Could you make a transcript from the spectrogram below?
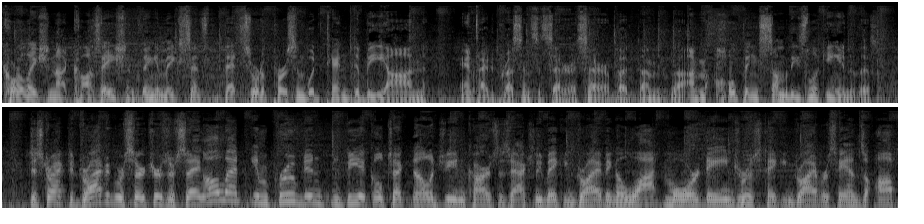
correlation, not causation thing. It makes sense that that sort of person would tend to be on antidepressants, et cetera, et cetera. But I'm I'm hoping somebody's looking into this. Distracted driving researchers are saying all that improved in vehicle technology in cars is actually making driving a lot more dangerous, taking drivers' hands off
